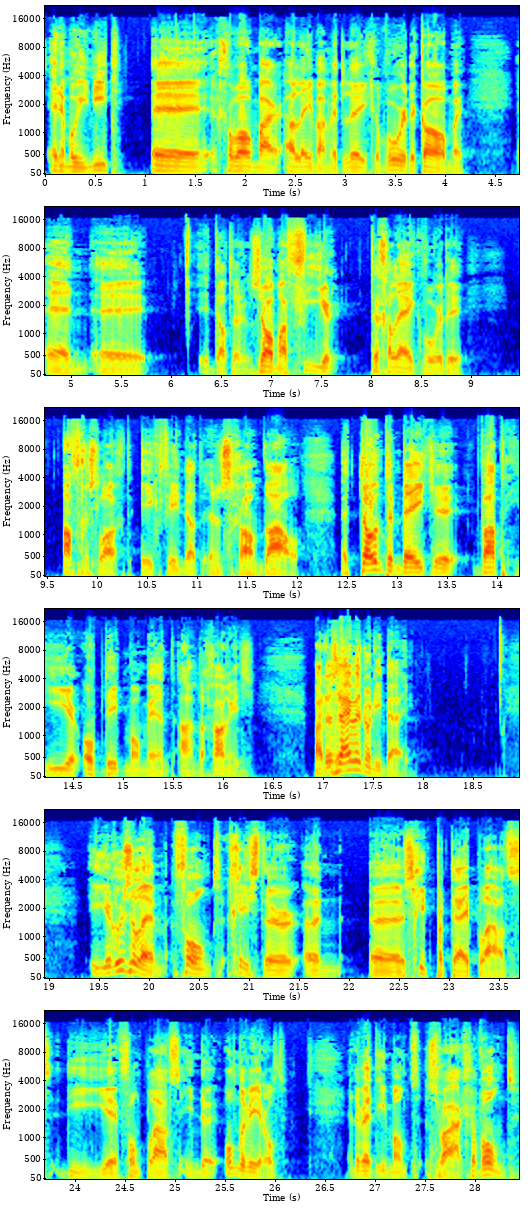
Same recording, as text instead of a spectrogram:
En dan moet je niet uh, gewoon maar alleen maar met lege woorden komen. En dat er zomaar vier tegelijk worden afgeslacht. Ik vind dat een schandaal. Het toont een beetje wat hier op dit moment aan de gang is. Maar daar zijn we nog niet bij. In Jeruzalem vond gisteren een uh, schietpartij plaats. Die uh, vond plaats in de onderwereld. En er werd iemand zwaar gewond.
